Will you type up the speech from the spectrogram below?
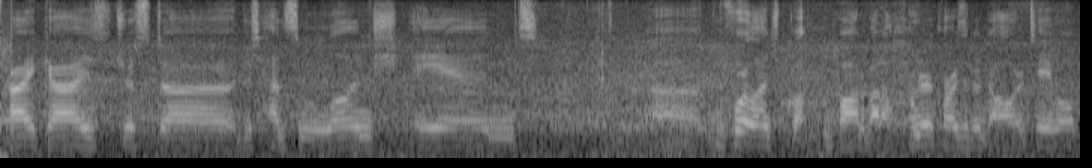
All right, guys. Just uh, just had some lunch and uh, before lunch bought about 100 cards at a dollar table.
